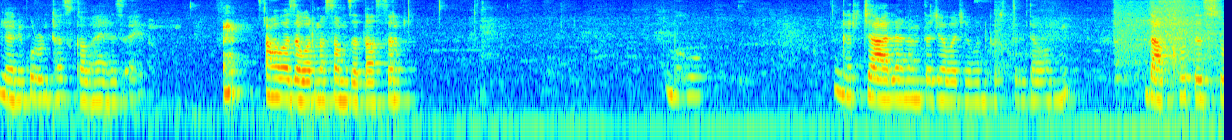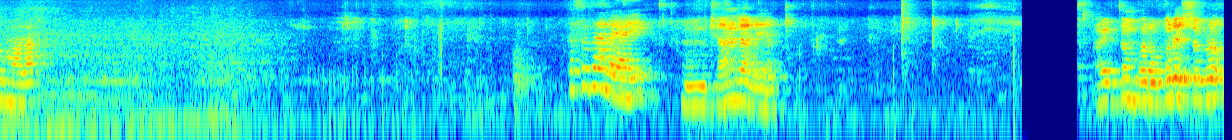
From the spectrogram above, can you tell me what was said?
जेणेकरून ठसका बाहेर जाईल. आवाजावरनं समजत असेल. भाऊ घरच्या आल्यानंतर जेव्हा जेवण करतील तेव्हा मी दाखवतेच तुम्हाला. झालंय आई? छान झाले एकदम बरोबर आहे सगळं.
